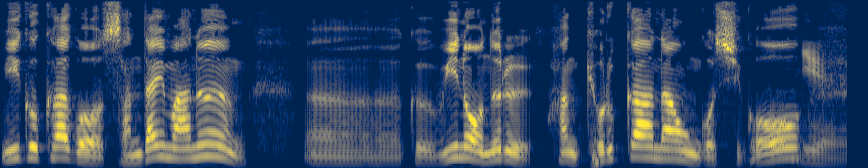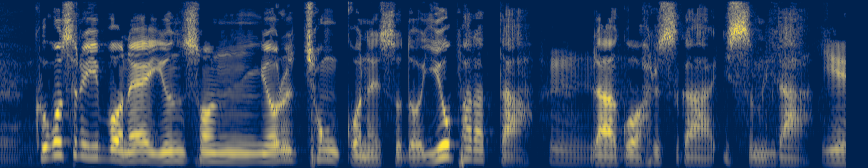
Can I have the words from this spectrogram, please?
미국하고 상당히 많은 어, 그 민원을 한 교류가 나온 것이고 예. 그것을 이번에 윤석열 정권에서도 이어받았다라고 음. 할 수가 있습니다. 예.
